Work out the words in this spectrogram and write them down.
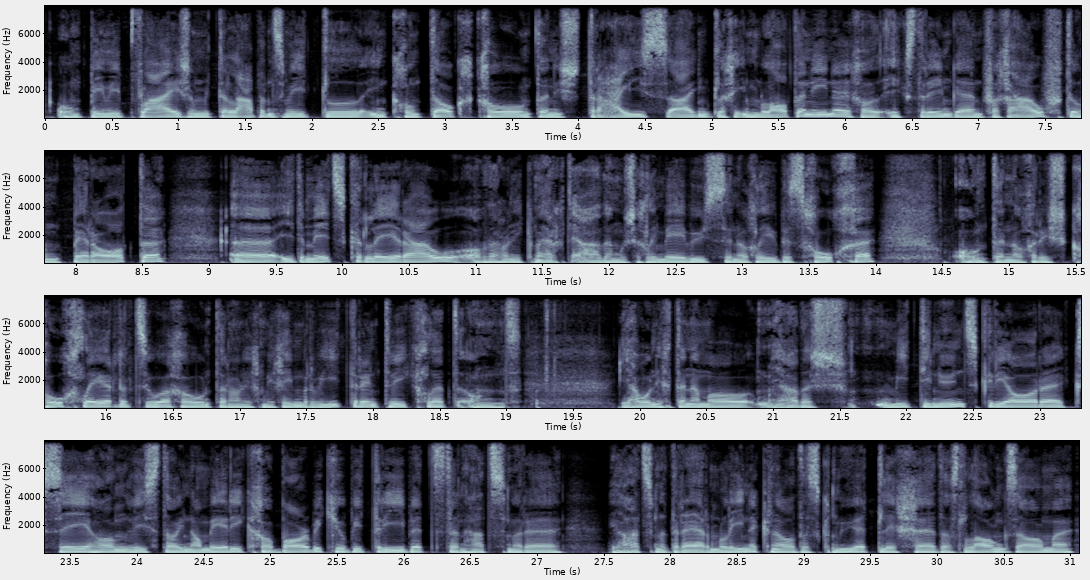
Und bin mit Fleisch und mit den Lebensmitteln in Kontakt gekommen. Und dann ist Reis eigentlich im Laden rein. Ich habe extrem gern verkauft und beraten äh, in der Metzgerlehre auch, aber da habe ich gemerkt, ja, da muss ich ein bisschen mehr wissen, noch ein bisschen über das Kochen. Und dann nachher ist die Kochlehre dazu gekommen und dann habe ich mich immer weiterentwickelt. Und ja, als ich dann einmal, ja, das ist Mitte 90er Jahre gesehen habe, wie es da in Amerika Barbecue betreibt, dann hat's mir, äh, ja, hat's mir den Ärmel reingenommen, das Gemütliche, das Langsame.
